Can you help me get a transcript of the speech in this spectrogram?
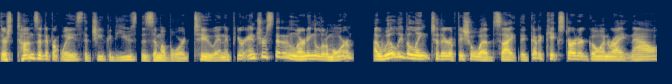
There's tons of different ways that you could use the ZimaBoard 2. And if you're interested in learning a little more, I will leave a link to their official website. They've got a Kickstarter going right now.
